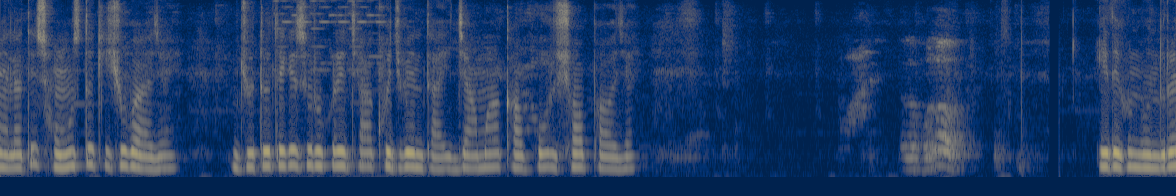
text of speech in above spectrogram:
মেলাতে সমস্ত কিছু পাওয়া যায়। জুতো থেকে শুরু করে যা খুঁজবেন তাই, জামা, কাপড় সব পাওয়া যায়। এই দেখুন বন্ধুরা,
